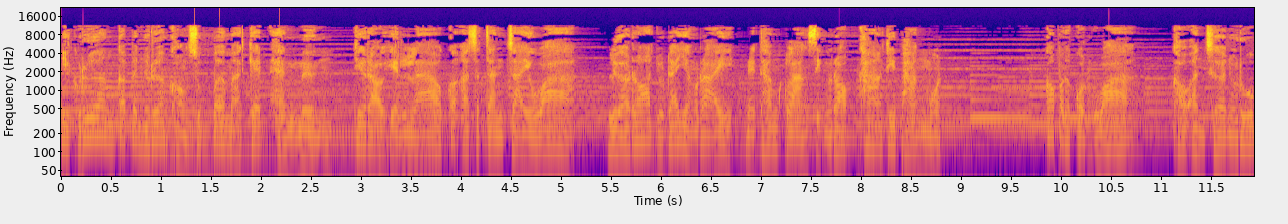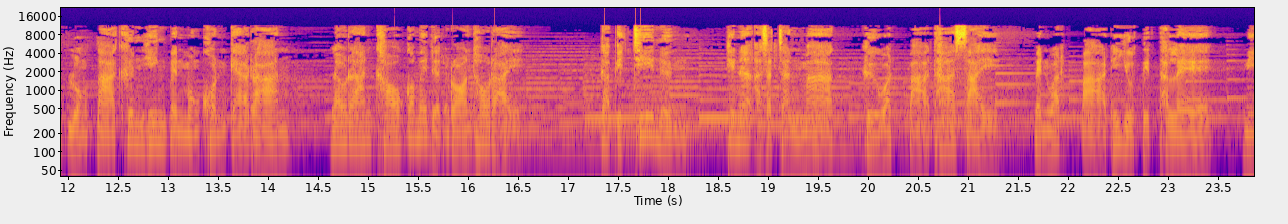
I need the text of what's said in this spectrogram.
อีกเรื่องก็เป็นเรื่องของซูเปอร์มาร์เก็ตแห่งหนึ่งที่เราเห็นแล้วก็อัศจรรย์ใจว่า เหลือรอดอยู่ได้อย่างไรในท่ามกลางสิ่งรอบข้างที่พังหมด ก็ปรากฏว่าเขาอัญเชิญรูปหลวงตาขึ้นหิ้งเป็นมงคลแก่ร้าน แล้วร้านเขาก็ไม่เดือดร้อนเท่าไหร่ กับอีกที่หนึ่งที่น่าอัศจรรย์มากคือวัดป่าท่าไซเป็นวัดป่าที่อยู่ติดทะเล มี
